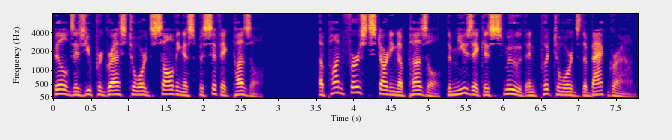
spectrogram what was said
builds as you progress towards solving a specific puzzle. Upon first starting a puzzle, the music is smooth and put towards the background.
